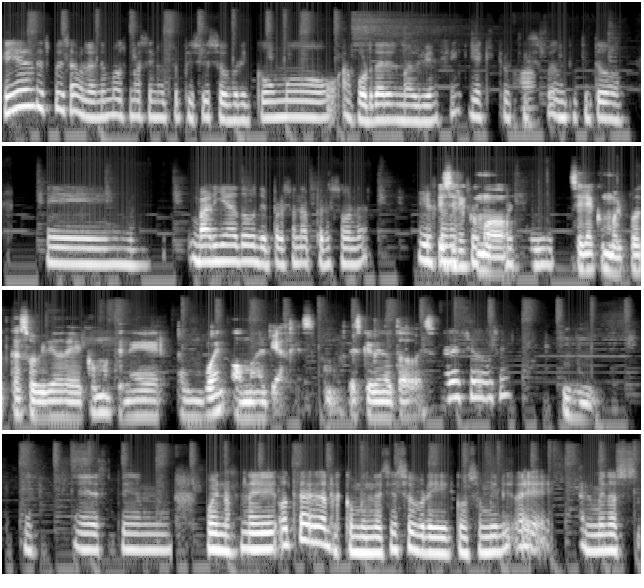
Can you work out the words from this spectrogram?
Que ya después hablaremos más en otro episodio sobre cómo abordar el mal viaje, ya que creo que fue un poquito eh, variado de persona a persona. sería como, sería como el podcast o video de cómo tener un buen o mal viaje, como describiendo todo eso. De hecho, sí. Este, bueno, eh, otra recomendación sobre consumir eh, al menos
